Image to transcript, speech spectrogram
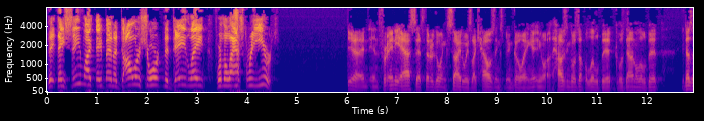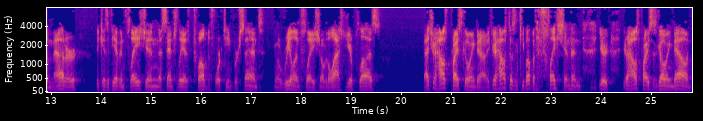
They, they seem like they've been a dollar short and a day late for the last three years. Yeah, and, and for any assets that are going sideways, like housing's been going, you know, housing goes up a little bit, goes down a little bit it doesn't matter because if you have inflation essentially at 12 to 14 percent, you know, real inflation over the last year plus, that's your house price going down. If your house doesn't keep up with inflation, then your your house price is going down.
